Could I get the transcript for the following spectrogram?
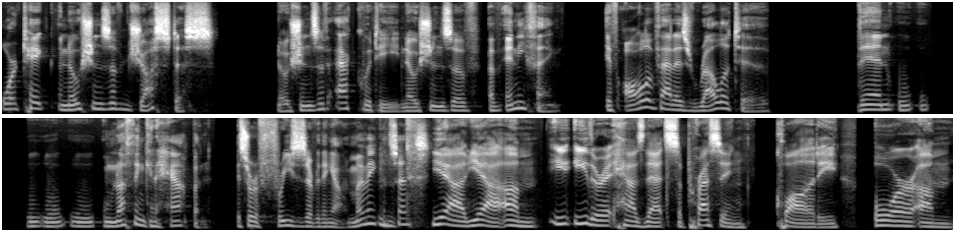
or take notions of justice, notions of equity, notions of, of anything. If all of that is relative, then w- w- w- nothing can happen. It sort of freezes everything out. Am I making Mhm. sense? Yeah, yeah. Um, e- either it has that suppressing quality, or um,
